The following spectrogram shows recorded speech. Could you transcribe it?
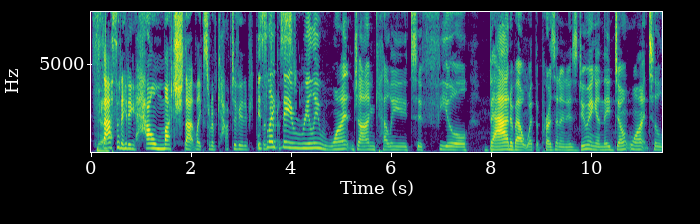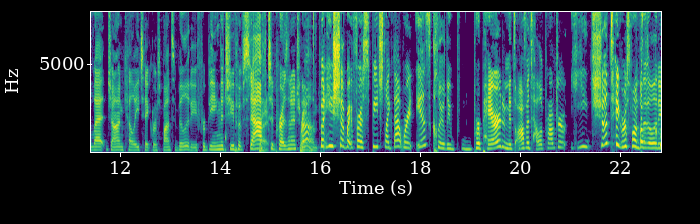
fascinating how much that like sort of captivated people. It's like they really want John Kelly to feel bad about what the president is doing and they don't want to let John Kelly take responsibility for being the chief of staff Right. to President Right. Trump. But he should, right, for a speech like that where it is clearly prepared and it's off a teleprompter, he should take responsibility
